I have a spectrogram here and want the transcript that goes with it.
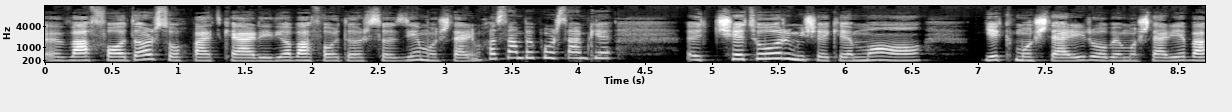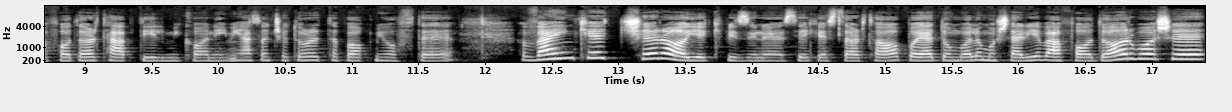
وفادار صحبت کردید یا وفادارسازی مشتری می‌خواستم بپرسم که چطور میشه که ما یک مشتری رو به مشتری وفادار تبدیل می‌کنیم؟ این اصلا چطور اتفاق میفته و اینکه چرا یک بیزینس یک استارتاپ باید دنبال مشتری وفادار باشه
